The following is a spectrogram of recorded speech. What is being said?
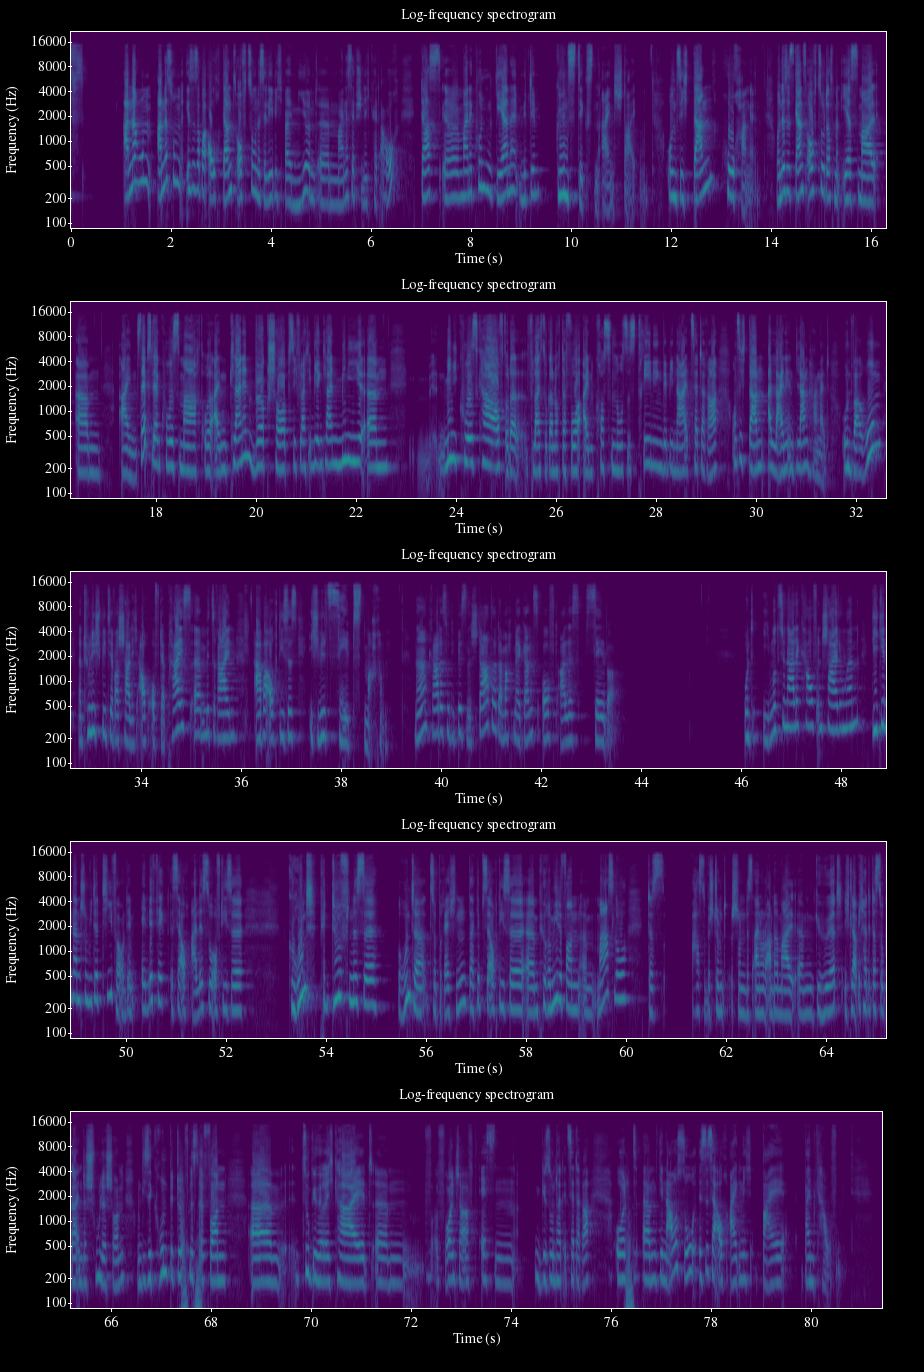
andersrum, andersrum ist es aber auch ganz oft so, und das erlebe ich bei mir und äh, meiner Selbstständigkeit auch, dass äh, meine Kunden gerne mit dem günstigsten einsteigen und sich dann hochhangeln. Und es ist ganz oft so, dass man erstmal ähm, einen Selbstlernkurs macht oder einen kleinen Workshop, sich vielleicht irgendwie einen kleinen Mini, ähm, Minikurs kauft oder vielleicht sogar noch davor ein kostenloses Training, Webinar etc. und sich dann alleine entlanghangelt. Und warum? Natürlich spielt hier wahrscheinlich auch oft der Preis äh, mit rein, aber auch dieses, ich will selbst machen. Ne? Gerade so die Business Starter, da macht man ja ganz oft alles selber. Und emotionale Kaufentscheidungen, die gehen dann schon wieder tiefer. Und im Endeffekt ist ja auch alles so auf diese Grundbedürfnisse runterzubrechen. Da gibt's ja auch diese ähm, Pyramide von ähm, Maslow. Das hast du bestimmt schon das ein oder andere Mal ähm, gehört. Ich glaube, ich hatte das sogar in der Schule schon. Und diese Grundbedürfnisse von ähm, Zugehörigkeit, ähm, Freundschaft, Essen, Gesundheit etc. Und ähm, genau so ist es ja auch eigentlich bei, beim Kaufen.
